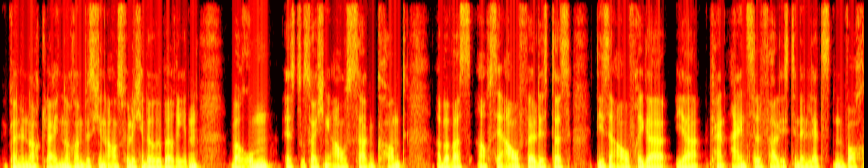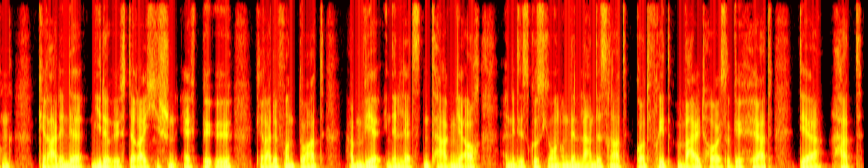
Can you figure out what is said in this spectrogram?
Wir können auch gleich noch ein bisschen ausführlicher darüber reden, warum es zu solchen Aussagen kommt. Aber was auch sehr auffällt, ist, dass dieser Aufreger ja kein Einzelfall ist in den letzten Wochen. Gerade in der niederösterreichischen FPÖ, gerade von dort haben wir in den letzten Tagen ja auch eine Diskussion um den Landesrat Gottfried Waldhäusel gehört. Der hat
